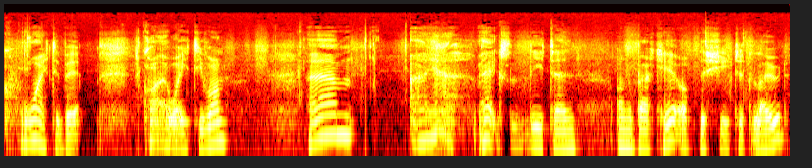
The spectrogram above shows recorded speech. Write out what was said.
Quite a bit. It's quite a weighty one. Um uh, yeah excellent detail on the back here of the sheeted load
